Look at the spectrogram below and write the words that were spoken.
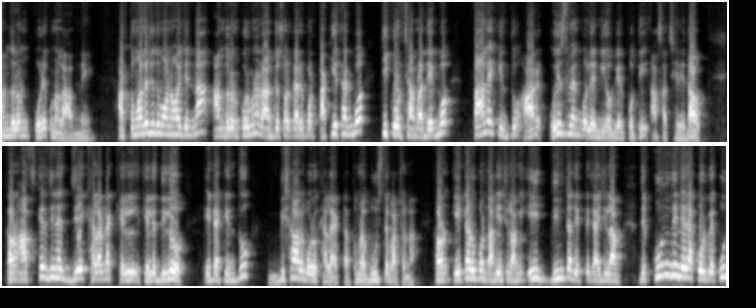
আন্দোলন করে কোনো লাভ নেই। আর তোমাদের যদি মনে হয় যে, না, আন্দোলন করব না, রাজ্য সরকারের উপর তাকিয়ে থাকব, কি করছে আমরা দেখব, তাহলে কিন্তু আর ওয়েস্ট বেঙ্গলের নিয়োগের প্রতি আশা ছেড়ে দাও। কারণ আজকের দিনে যে খেলাটা খেল, খেলে দিল, এটা কিন্তু বিশাল বড় খেলা একটা, তোমরা বুঝতে পারছ না। কারণ এটার উপর দাঁড়িয়েছিল। আমি এই দিনটা দেখতে চাইছিলাম যে কোন দিন এরা করবে, কোন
